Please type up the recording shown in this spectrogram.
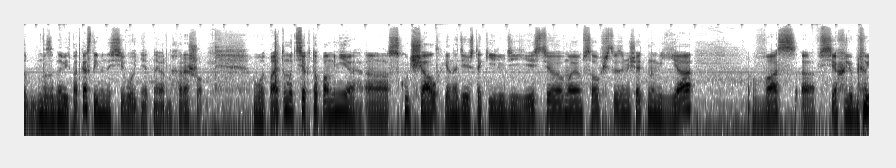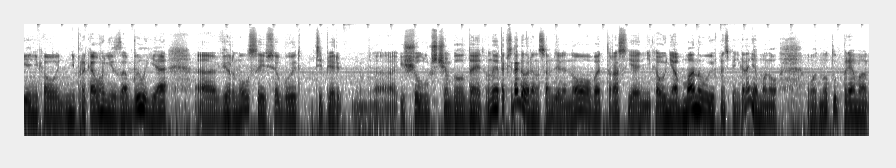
возобновить подкаст именно сегодня, это, наверное, хорошо. Вот, поэтому те, кто по мне э, скучал, я надеюсь, такие люди есть э, в моем сообществе замечательном, я вас э, всех люблю, я никого ни про кого не забыл, я э, вернулся и все будет теперь э, еще лучше, чем было до этого. Ну, я так всегда говорю на самом деле, но в этот раз я никого не обманываю, и в принципе никогда не обманывал. Вот, но тут прямо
